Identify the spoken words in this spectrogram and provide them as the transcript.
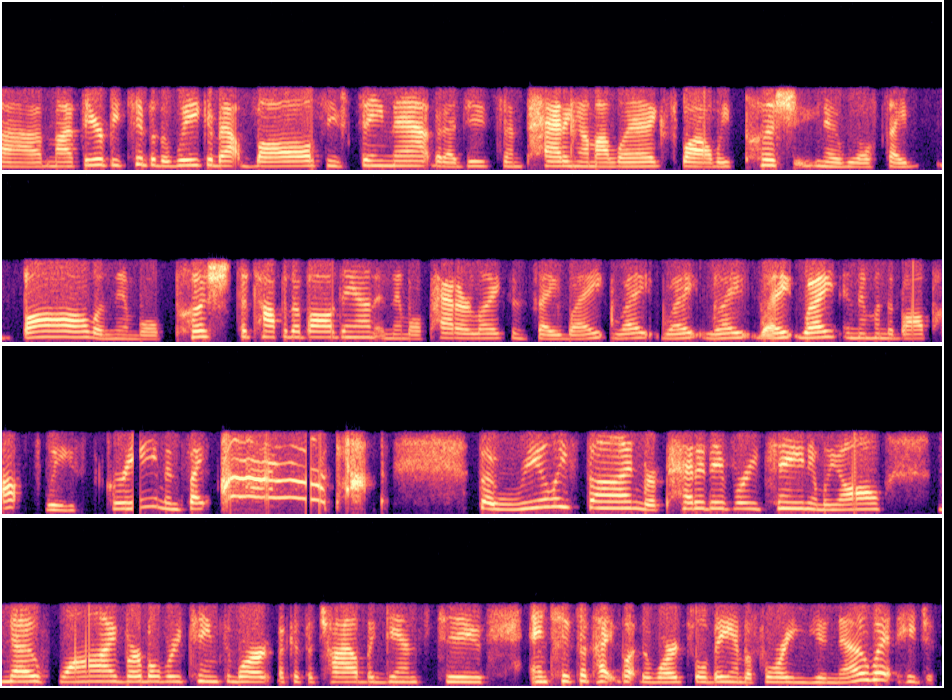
uh, my therapy tip of the week about balls, you've seen that. But I do some patting on my legs while we push. You know, we'll say ball, and then we'll push the top of the ball down, and then we'll pat our legs and say wait, wait, wait, wait, wait, wait, and then when the ball pops, we scream and say ah, pop. So really fun, repetitive routine, and we all know why verbal routines work because the child begins to anticipate what the words will be, and before you know it, he just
